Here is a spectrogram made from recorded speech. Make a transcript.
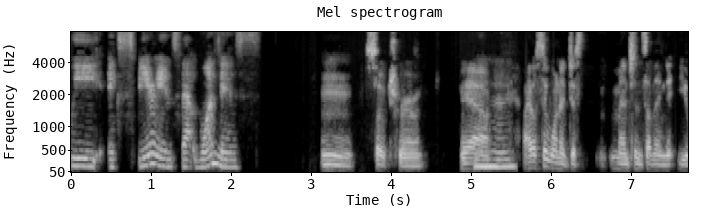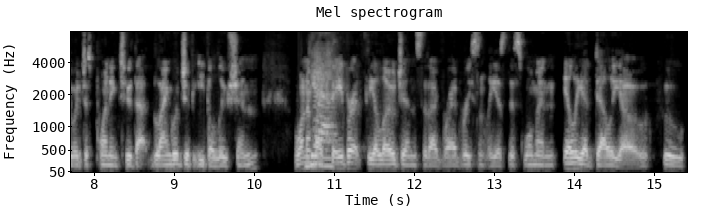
we experience that oneness Mm, so true. Yeah. Mm-hmm. I also want to just mention something that you were just pointing to that language of evolution. One of yeah. my favorite theologians that I've read recently is this woman, Ilia Delio, who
